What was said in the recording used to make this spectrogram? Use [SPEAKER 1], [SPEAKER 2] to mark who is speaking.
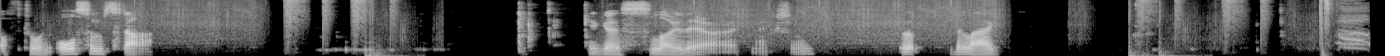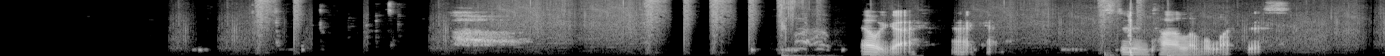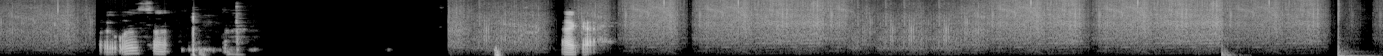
[SPEAKER 1] off to an awesome start. You go slow there, actually. Oop, the lag. There we go. Okay. Let's do the entire level like this. Wait, what is that? Okay.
